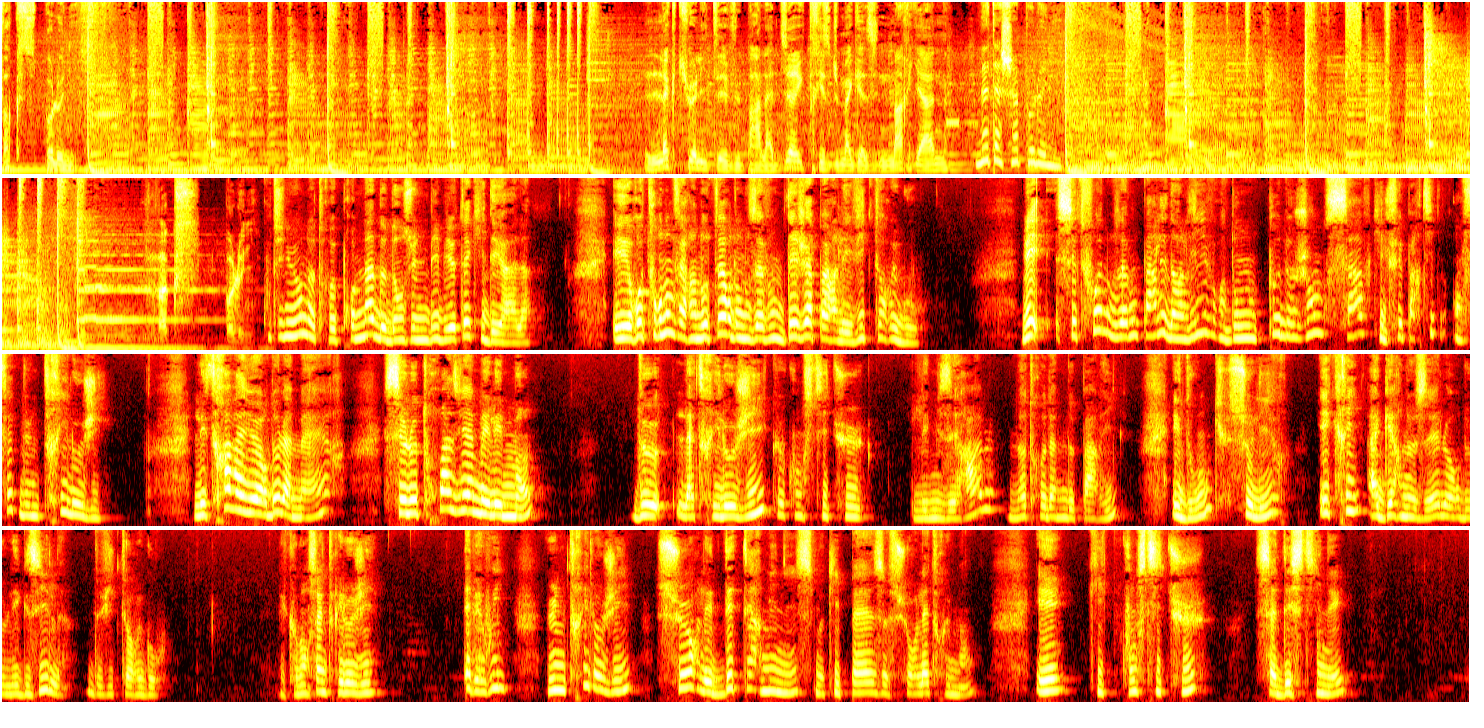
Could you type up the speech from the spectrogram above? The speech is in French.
Vox Polony. L'actualité vue par la directrice du magazine Marianne, Natacha Polony. Vox Polony. Continuons notre promenade dans une bibliothèque idéale. Et retournons vers un auteur dont nous avons déjà parlé, Victor Hugo. Mais cette fois, nous allons parler d'un livre dont peu de gens savent qu'il fait partie en fait d'une trilogie. Les Travailleurs de la mer, c'est le troisième élément de la trilogie que constituent Les Misérables, Notre-Dame de Paris, et donc ce livre écrit à Guernesey lors de l'exil de Victor Hugo. Mais comment ça une trilogie? Eh bien oui, une trilogie sur les déterminismes qui pèsent sur l'être humain et qui constituent sa destinée,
